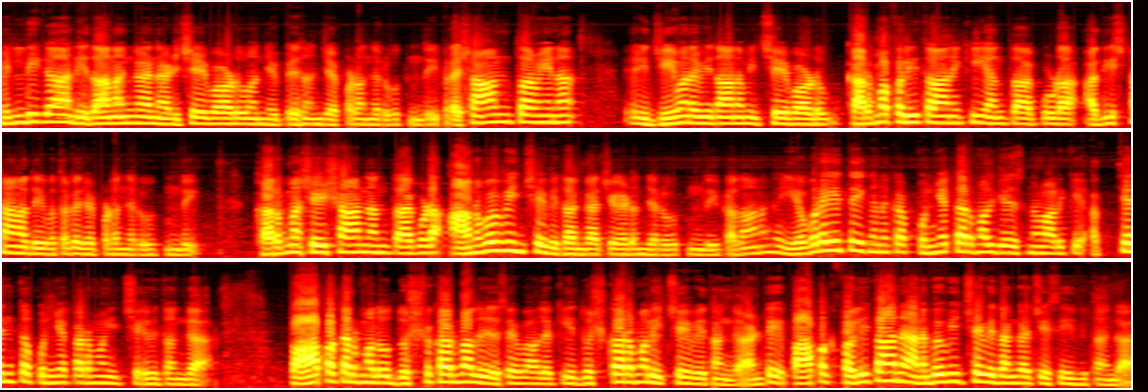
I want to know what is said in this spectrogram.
మెల్లిగా నిదానంగా నడిచేవాడు అని చెప్పేసి అని చెప్పడం జరుగుతుంది. ప్రశాంతమైన జీవన విధానం ఇచ్చేవాడు. కర్మ ఫలితానికి అంతా కూడా అధిష్టాన దేవతగా చెప్పడం జరుగుతుంది. కర్మశేషాన్నంతా కూడా అనుభవించే విధంగా చేయడం జరుగుతుంది. ప్రధానంగా ఎవరైతే కనుక పుణ్యకర్మలు చేసిన వారికి అత్యంత పుణ్యకర్మ ఇచ్చే విధంగా పాపకర్మలు దుష్కర్మలు చేసే వాళ్ళకి దుష్కర్మలు ఇచ్చే విధంగా అంటే పాప ఫలితాన్ని అనుభవించే విధంగా చేసే విధంగా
